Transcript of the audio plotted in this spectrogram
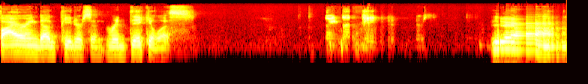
firing Doug Pederson. Ridiculous. Yeah,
